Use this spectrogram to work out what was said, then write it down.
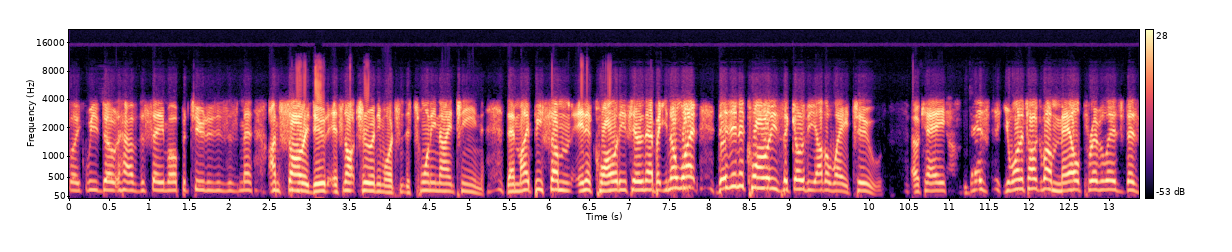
like we don't have the same opportunities as men. I'm sorry, dude, it's not true anymore. It's, it's 2019. There might be some inequalities here and there, but you know what? There's inequalities that go the other way too. Okay, there's you want to talk about male privilege. There's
